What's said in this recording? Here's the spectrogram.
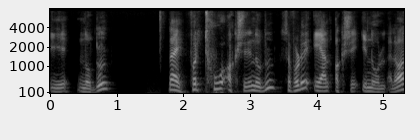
i Nodel Nei, for to aksjer i Nodel, så får du én aksje i Null, eller hva?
